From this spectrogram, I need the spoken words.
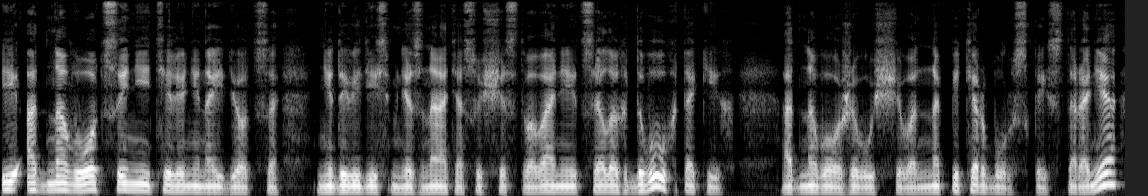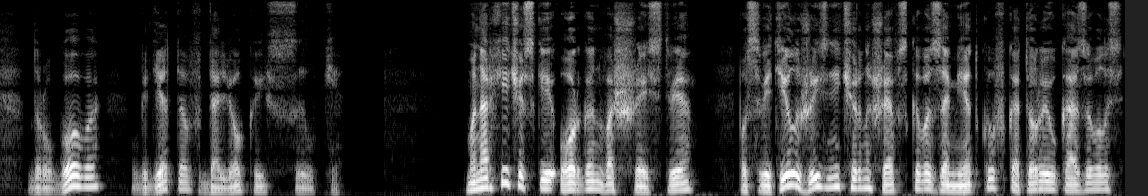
и одного ценителя не найдется, не доведись мне знать о существовании целых двух таких, одного живущего на петербургской стороне, другого — где-то в далекой ссылке. Монархический орган восшествия посвятил жизни Чернышевского заметку, в которой указывалось,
